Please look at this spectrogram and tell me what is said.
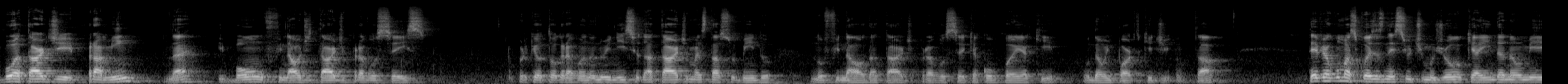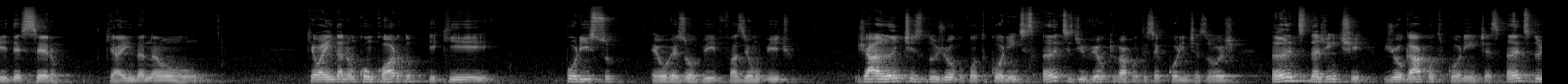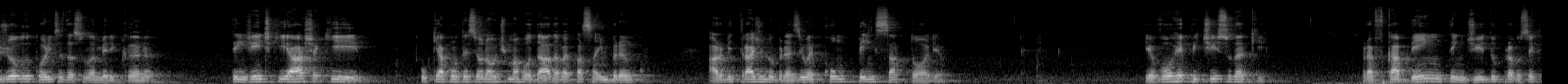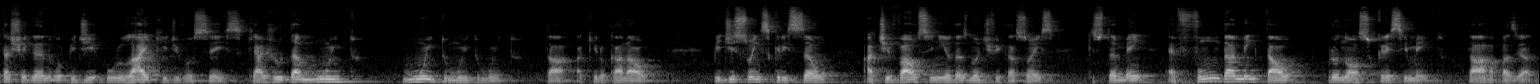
Boa tarde para mim, né? E bom final de tarde para vocês, porque eu tô gravando no início da tarde, mas está subindo no final da tarde para você que acompanha aqui o Não Importa o que digam, tá? Teve algumas coisas nesse último jogo que ainda não me desceram, que ainda não que eu ainda não concordo e que por isso eu resolvi fazer um vídeo já antes do jogo contra o Corinthians, antes de ver o que vai acontecer com o Corinthians hoje, antes da gente jogar contra o Corinthians, antes do jogo do Corinthians da Sul-Americana. Tem gente que acha que o que aconteceu na última rodada vai passar em branco. A arbitragem no Brasil é compensatória. Eu vou repetir isso daqui. Para ficar bem entendido, para você que está chegando, vou pedir o like de vocês, que ajuda muito, muito, muito, muito, tá? Aqui no canal. Pedir sua inscrição, ativar o sininho das notificações isso também é fundamental para o nosso crescimento, tá, rapaziada?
